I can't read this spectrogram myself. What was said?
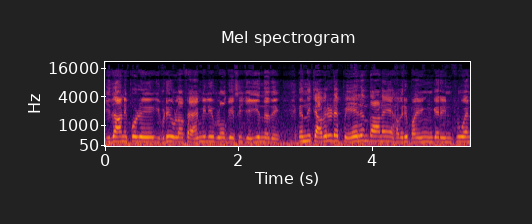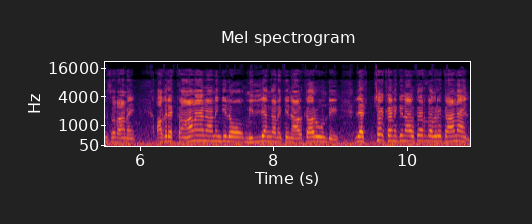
ഇതാണിപ്പോൾ ഇവിടെയുള്ള ഫാമിലി വ്ളോഗേഴ്സ് ചെയ്യുന്നത്. എന്നിട്ട് അവരുടെ പേരെന്താണ്? അവർ ഭയങ്കര ഇൻഫ്ലുവൻസർ ആണ്. അവരെ കാണാനാണെങ്കിലോ മില്യൺ കണക്കിന് ആൾക്കാരും ഉണ്ട് ലക്ഷക്കണക്കിന് ആൾക്കാരുണ്ട് അവരെ കാണാൻ.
